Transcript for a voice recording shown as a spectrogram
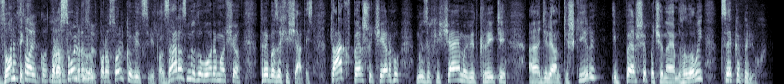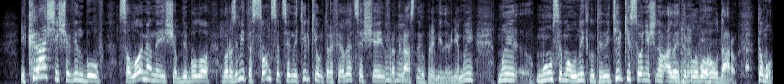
зонтик, Парасольку, так. парасольку, парасольку від світла. Зараз ми говоримо, що треба захищатись. Так, в першу чергу, ми захищаємо відкриті е, ділянки шкіри, і перше починаємо з голови. Це капелюх. І краще, щоб він був солом'яний, щоб не було. Бо розумієте, сонце це не тільки ультрафіолет, це ще інфракрасне випромінювання. Ми, ми мусимо уникнути не тільки сонячного, але й теплового удару. Тому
